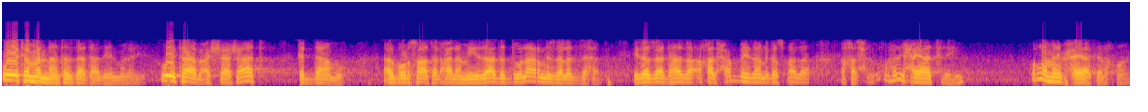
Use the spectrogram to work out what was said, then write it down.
ويتمنى أن تزداد هذه الملايين. ويتابع الشاشات قدامه. البورصات العالمية زاد الدولار نزل الذهب. إذا زاد هذا أخذ حبة إذا نقص هذا أخذ حبة. هذه حياة ذي والله ما هي بحياة يا أخوان.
